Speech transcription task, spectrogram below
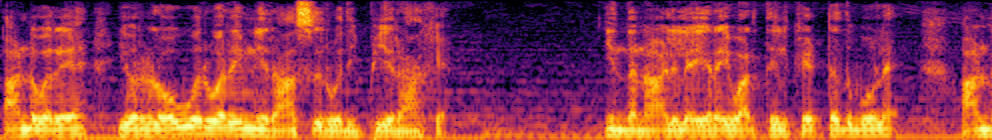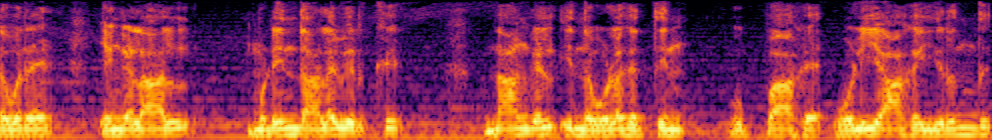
ஆண்டவரே இவர்கள் ஒவ்வொருவரையும் நீர் ஆசிர்வதிப்பீராக. இந்த நாளிலே இறை வார்த்தையில் கேட்டது போல ஆண்டவரே எங்களால் முடிந்த அளவிற்கு நாங்கள் இந்த உலகத்தின் உப்பாக ஒளியாக இருந்து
